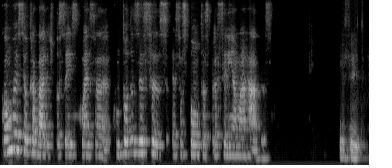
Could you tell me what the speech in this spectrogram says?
Como vai ser o trabalho de vocês com, essa, com todas essas, essas pontas para serem amarradas? Perfeito.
